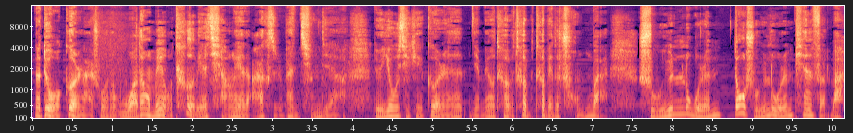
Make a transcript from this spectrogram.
那对我个人来说呢，我倒没有特别强烈的 X Japan 情节啊，对 Uki 个人也没有特特特别的崇拜，属于路人，都属于路人偏粉吧。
